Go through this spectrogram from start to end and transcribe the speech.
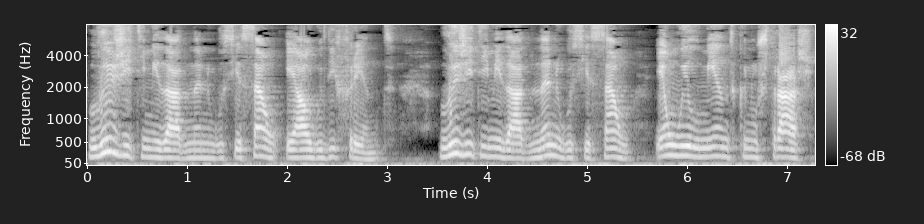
Legitimidade na negociação é algo diferente. Legitimidade na negociação é um elemento que nos traz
